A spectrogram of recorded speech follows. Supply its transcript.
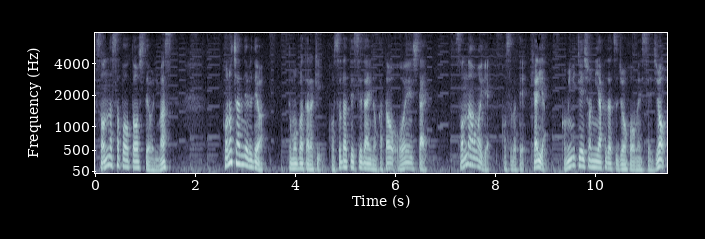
そんなサポートをしております。このチャンネルでは、共働き、子育て世代の方を応援したい。そんな思いで子育て、キャリア、コミュニケーションに役立つ情報メッセージを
